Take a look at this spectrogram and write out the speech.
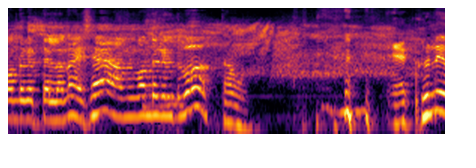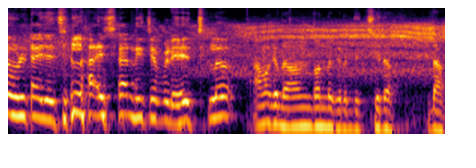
বন্ধ করতে না? আয়সা আমি বন্ধ করে দেবো? থামো। এক্ষুনি উল্টাই যাচ্ছিল আয়সা নিচে পড়ে যাচ্ছিল। আমাকে দাও, আমি বন্ধ করে দিচ্ছি, দাও দাও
